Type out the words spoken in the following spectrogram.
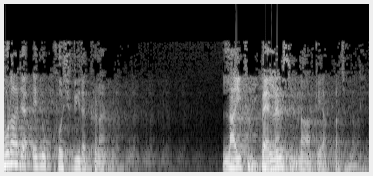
ਥੋੜਾ ਜਿਹਾ ਇਹਨੂੰ ਖੁਸ਼ ਵੀ ਰੱਖਣਾ। ਲਾਈਫ ਬੈਲੈਂਸ ਬਣਾ ਕੇ ਆਪਾਂ ਚੱਲਾਂਗੇ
